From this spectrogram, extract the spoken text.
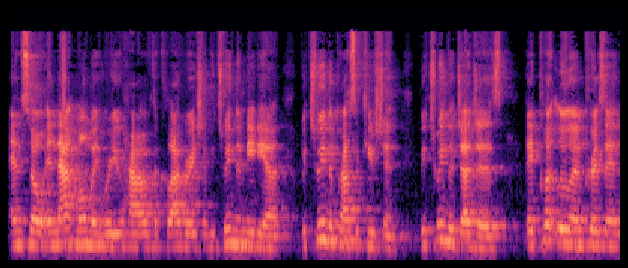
And so, in that moment where you have the collaboration between the media, between the prosecution, between the judges, they put Lula in prison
